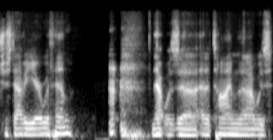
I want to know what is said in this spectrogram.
just have a year with him that was uh, at a time that I was,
